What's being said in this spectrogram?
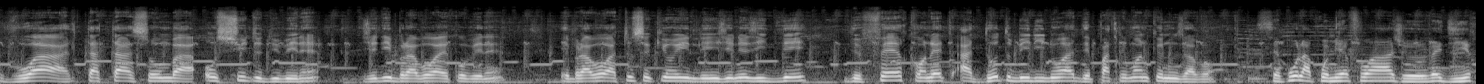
voir Tata Somba au sud du Bénin, je dis bravo à Eco Bénin et bravo à tous ceux qui ont eu l'ingénieuse idée de faire connaître à d'autres Béninois des patrimoines que nous avons. C'est pour la première fois, je vais dire,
